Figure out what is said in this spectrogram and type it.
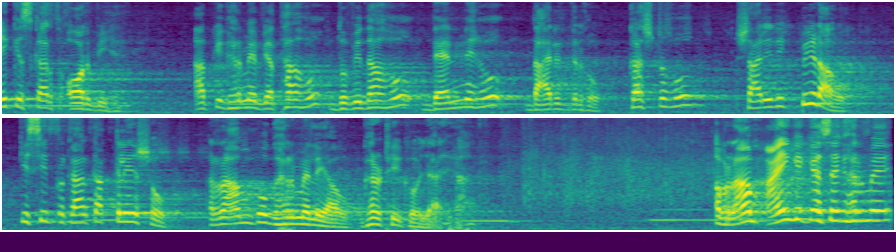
एक इसका अर्थ और भी है। आपके घर में व्यथा हो, दुविधा हो, दैन्य हो, दारिद्र हो, कष्ट हो, शारीरिक पीड़ा हो, किसी प्रकार का क्लेश हो, राम को घर में ले आओ, घर ठीक हो जाएगा। अब राम आएँगे कैसे घर में?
